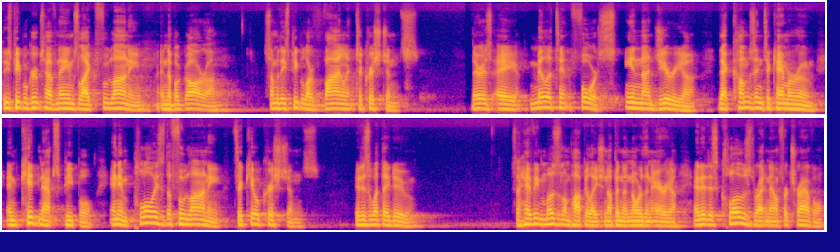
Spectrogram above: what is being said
These people groups have names like Fulani and the Baggara. Some of these people are violent to Christians. There is a militant force in Nigeria that comes into Cameroon and kidnaps people and employs the Fulani to kill Christians. It is what they do. It's a heavy Muslim population up in the northern area, and it is closed right now for travel.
